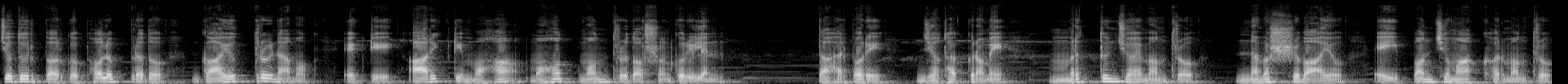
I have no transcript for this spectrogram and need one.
চতুর্বর্গ ফলপ্রদ গায়ত্রী নামক একটি, আরেকটি মহা মহৎ মন্ত্র দর্শন করিলেন। তাহার পরে যথাক্রমে মৃত্যুঞ্জয় মন্ত্র নমশিবায় এই পঞ্চমাক্ষর মন্ত্র,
